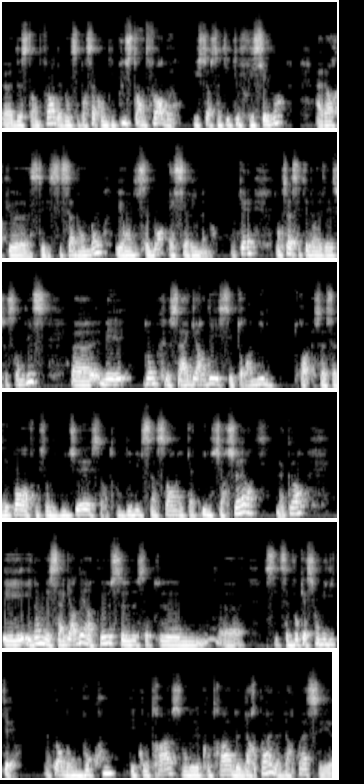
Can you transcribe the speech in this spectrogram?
de Stanford. Et donc c'est pour ça qu'on dit plus Stanford Research Institute officiellement, alors que c'est ça dans le nom. Et on dit seulement SRI maintenant. donc ça, c'était dans les années 70. mais donc ça a gardé ces 3000 ça, dépend en fonction des budgets, c'est entre 2500 et 4000 chercheurs, d'accord? Et, donc, mais ça a gardé un peu cette, cette, vocation militaire. D'accord? Donc, beaucoup des contrats sont des contrats de DARPA. La DARPA, c'est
